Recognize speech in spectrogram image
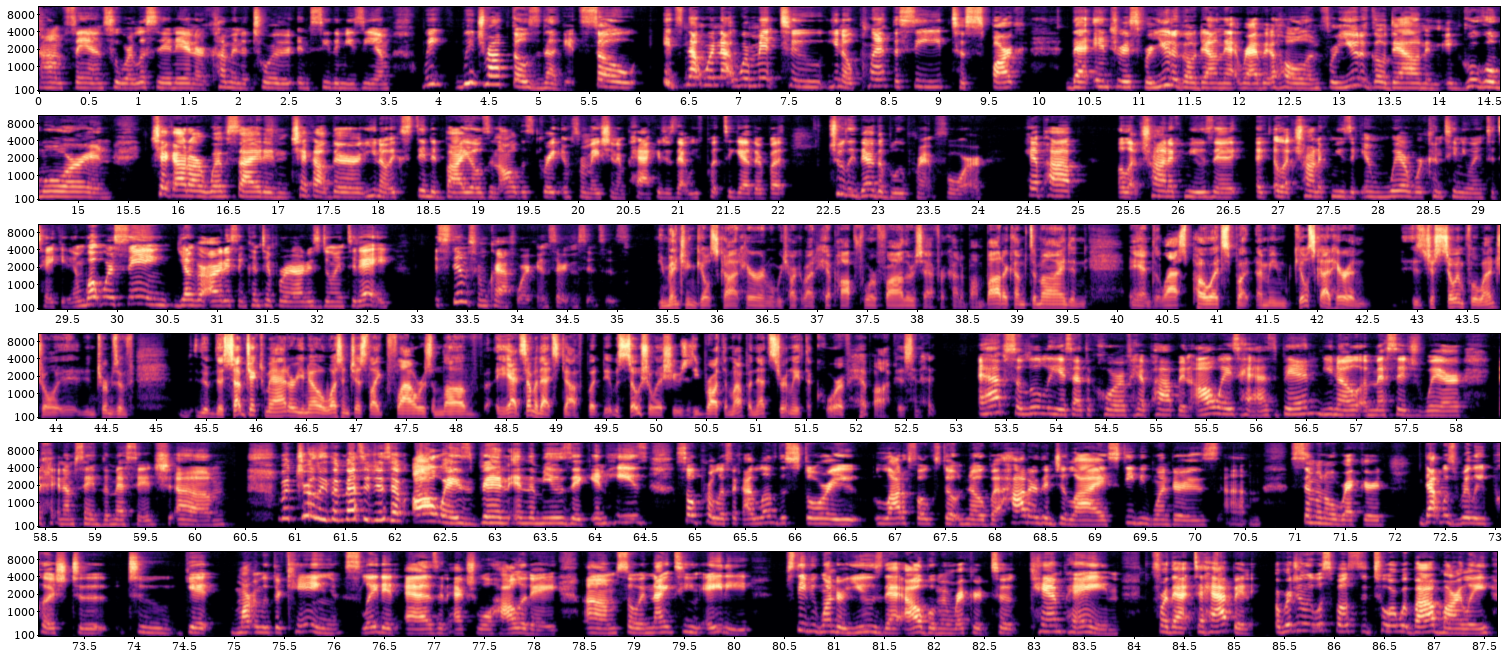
um, fans who are listening in or coming to tour and see the museum, we we drop those nuggets. So it's not we're not we're meant to you know plant the seed to spark that interest for you to go down that rabbit hole and for you to go down and, and Google more and check out our website and check out their you know extended bios and all this great information and packages that we've put together. But truly, they're the blueprint for hip hop electronic music, electronic music, and where we're continuing to take it. And what we're seeing younger artists and contemporary artists doing today, it stems from Kraftwerk in certain senses. You mentioned Gil Scott Heron when we talk about hip hop forefathers. Afrika Bambaataa comes to mind, and and the Last Poets. But I mean, Gil Scott Heron is just so influential in terms of the, the, subject matter. You know, it wasn't just like flowers and love. He had some of that stuff, but it was social issues. He brought them up, and that's certainly at the core of hip hop, isn't it? Absolutely is at the core of hip hop and always has been, you know, a message where, and I'm saying the message, um, but truly the messages have always been in the music. And he's so prolific. I love the story. A lot of folks don't know, but Hotter Than July, Stevie Wonder's um, seminal record, that was really pushed to to get Martin Luther King slated as an actual holiday. Um, so in 1980, Stevie Wonder used that album and record to campaign for that to happen. Originally was supposed to tour with Bob Marley.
